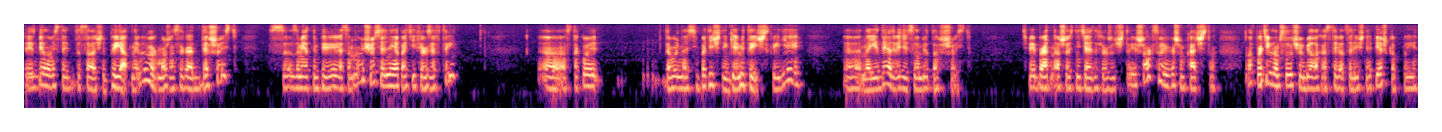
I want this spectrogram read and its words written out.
перед белыми стоит достаточно приятный выбор. Можно сыграть d6 с заметным перевесом, но еще сильнее пойти ферзь f3 э, с такой довольно симпатичной геометрической идеей э, на ед ответить слон бьет f6. Теперь брать на h6 не тянет ферзь g4 шаг с выигрышем качества, но в противном случае у белых остается лишняя пешка при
